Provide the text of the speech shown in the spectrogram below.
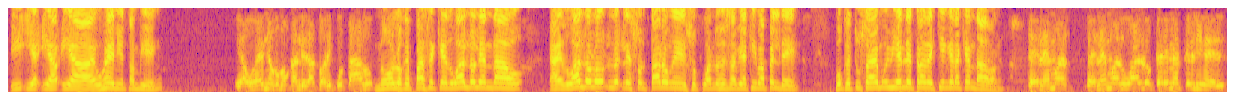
Y, y, y, a, Eugenio también. Y a Eugenio como candidato a diputado. No, lo que pasa es que Eduardo le han dado, a Eduardo le soltaron eso cuando se sabía que iba a perder. Porque tú sabes muy bien detrás de quién era que andaban. Tenemos, tenemos a Eduardo Kerimetilier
